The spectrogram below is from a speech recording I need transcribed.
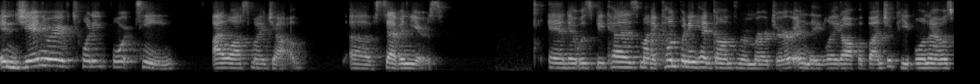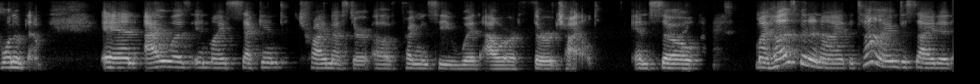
In January of 2014, I lost my job of seven years. And it was because my company had gone through a merger and they laid off a bunch of people, and I was one of them. And I was in my second trimester of pregnancy with our third child. And so my husband and I at the time decided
